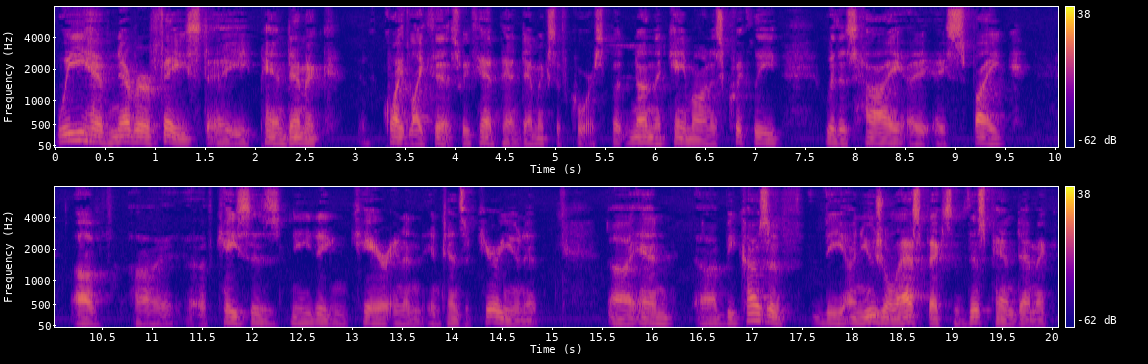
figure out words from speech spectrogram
We have never faced a pandemic quite like this. We've had pandemics, of course, but none that came on as quickly with as high a, a spike of, uh, of cases needing care in an intensive care unit. Uh, and uh, because of the unusual aspects of this pandemic,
